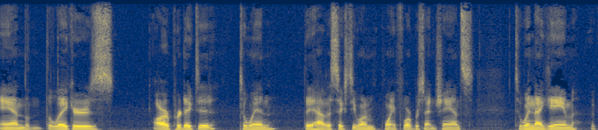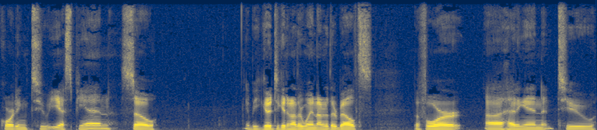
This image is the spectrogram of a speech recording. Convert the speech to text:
and the Lakers are predicted to win. They have a 61.4% chance to win that game, according to ESPN. So It'd be good to get another win under their belts before uh, heading in to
